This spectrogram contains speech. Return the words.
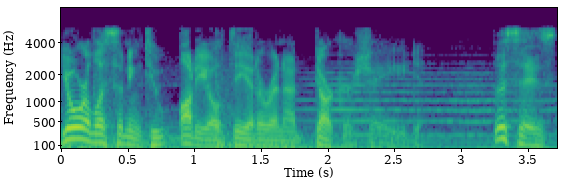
You're listening to audio theater in a darker shade. This is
